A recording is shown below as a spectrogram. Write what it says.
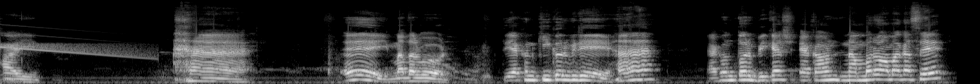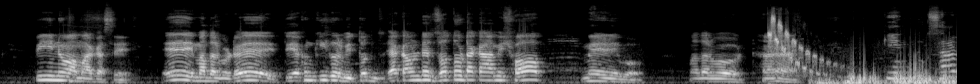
ভাই হ্যাঁ। এই মাদারবোর্ড তুই এখন কি করবি রে হ্যাঁ? এখন তোর বিকাশ অ্যাকাউন্ট নাম্বারও আমার কাছে পিনও আমার কাছে। এই মাদারবোর্ড এই তুই এখন কি করবি? তোর অ্যাকাউন্টে যত টাকা আমি সব মেরে নেব মাদারবোর্ড হ্যাঁ। কিন্তু স্যার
